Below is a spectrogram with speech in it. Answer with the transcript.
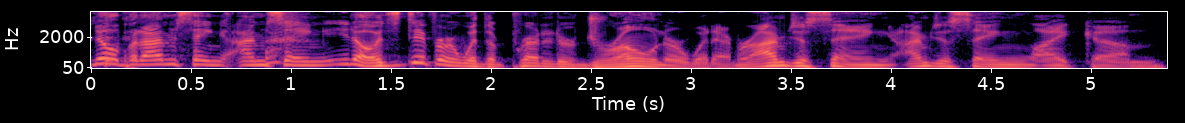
No, but I'm saying I'm saying you know it's different with a predator drone or whatever. I'm just saying I'm just saying like um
